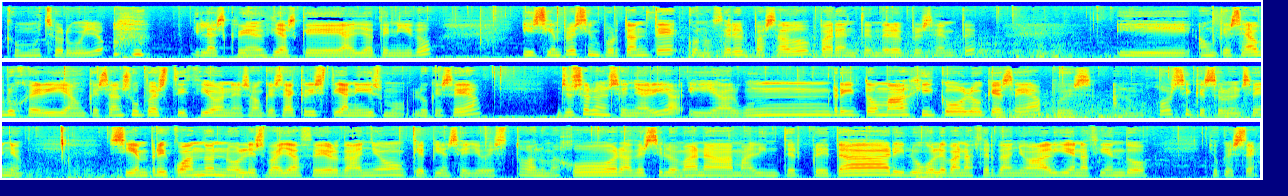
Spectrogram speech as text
con mucho orgullo, y las creencias que haya tenido. Y siempre es importante conocer el pasado para entender el presente. Y aunque sea brujería, aunque sean supersticiones, aunque sea cristianismo, lo que sea, yo se lo enseñaría y algún rito mágico o lo que sea, pues a lo mejor sí que se lo enseño. Siempre y cuando no les vaya a hacer daño que piense yo esto, a lo mejor, a ver si lo van a malinterpretar y luego le van a hacer daño a alguien haciendo, yo qué sé,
